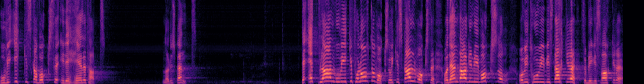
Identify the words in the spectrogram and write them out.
hvor vi ikke skal vokse i det hele tatt. Nå er du spent. Det er ett plan hvor vi ikke får lov til å vokse og ikke skal vokse. Og den dagen vi vokser og vi tror vi blir sterkere, så blir vi svakere.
